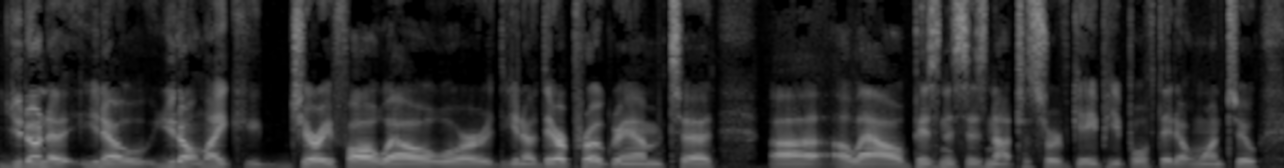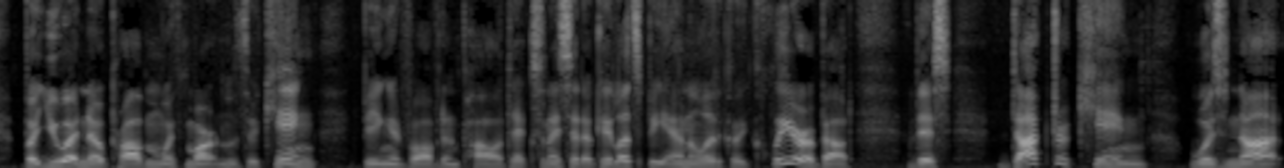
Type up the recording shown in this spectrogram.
you don't uh, you know you don't like Jerry Falwell or you know their program to uh, allow businesses not to serve gay people if they don't want to, but you had no problem with Martin Luther King being involved in politics. And I said, okay, let's be analytically clear about this. Dr. King was not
